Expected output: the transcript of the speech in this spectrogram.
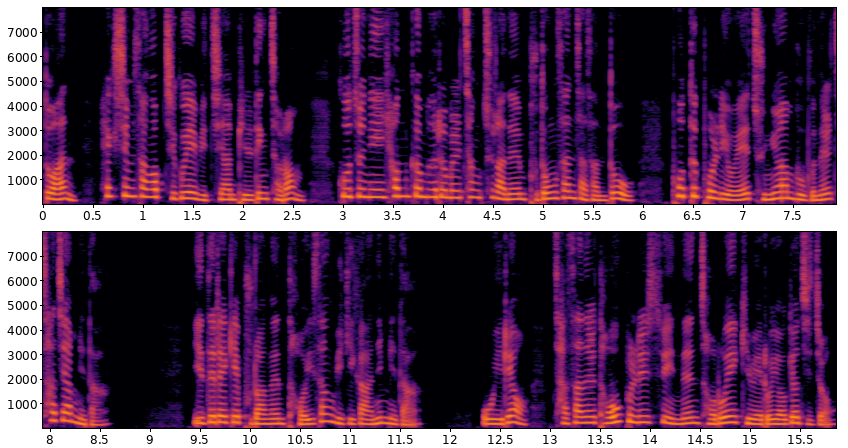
또한 핵심 상업 지구에 위치한 빌딩처럼 꾸준히 현금 흐름을 창출하는 부동산 자산도 포트폴리오의 중요한 부분을 차지합니다. 이들에게 불황은 더 이상 위기가 아닙니다. 오히려 자산을 더욱 불릴 수 있는 절호의 기회로 여겨지죠.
